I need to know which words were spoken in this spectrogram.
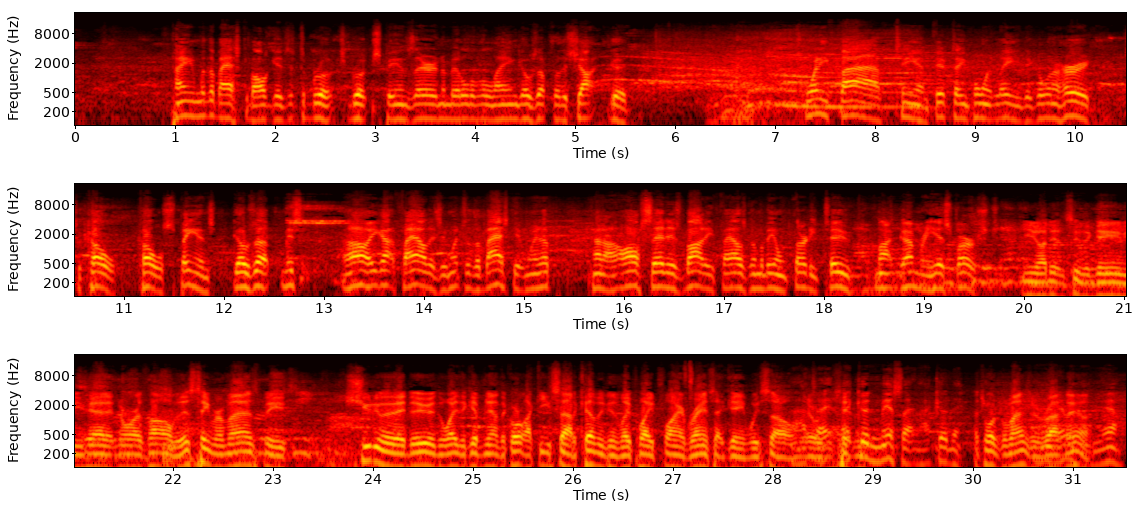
Payne with the basketball gives it to Brooks. Brooks spins there in the middle of the lane, goes up for the shot. Good. 25 10, 15 point lead. They go in a hurry to Cole. Cole spins, goes up, misses. Oh, he got fouled as he went to the basket, went up, kind of offset his body. Foul's going to be on 32. Montgomery, his first. You know, I didn't see the game you had at North Hall, but this team reminds me shooting the way they do and the way they give them down the court, like east side of Covington. They played Flowery Branch that game we saw. They were they couldn't miss that night, could they? That's what it reminds me of right now. Yeah.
